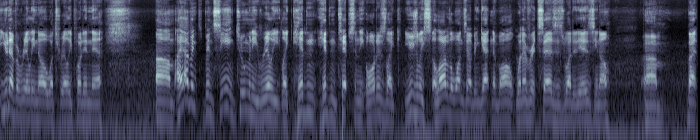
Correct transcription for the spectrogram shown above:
you never really know what's really put in there. Um, I haven't been seeing too many really like hidden hidden tips in the orders. Like usually, a lot of the ones I've been getting have all whatever it says is what it is, you know. Um, but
